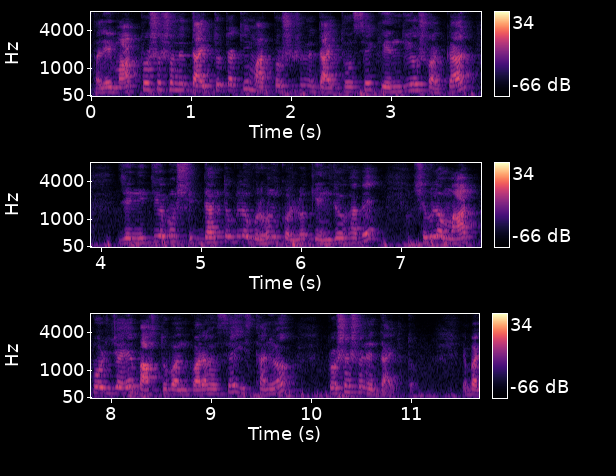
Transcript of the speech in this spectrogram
তাহলে এই মাঠ প্রশাসনের দায়িত্বটা কি? মাঠ প্রশাসনের দায়িত্ব হচ্ছে কেন্দ্রীয় সরকার যে নীতি এবং সিদ্ধান্তগুলো গ্রহণ করল কেন্দ্রীয়ভাবে, সেগুলো মাঠ পর্যায়ে বাস্তবায়ন করা হচ্ছে স্থানীয় প্রশাসনের দায়িত্ব। এবার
